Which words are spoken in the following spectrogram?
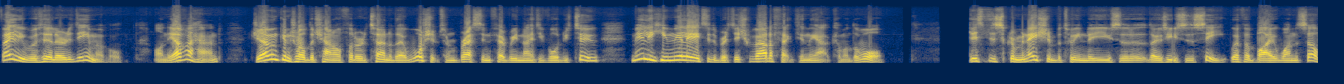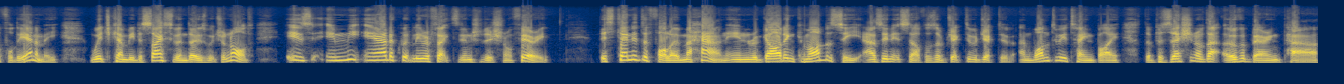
Failure was irredeemable. On the other hand, German controlled the channel for the return of their warships from Brest in February 1942 merely humiliated the British without affecting the outcome of the war. This discrimination between the use of those uses of sea, whether by oneself or the enemy, which can be decisive and those which are not, is inadequately reflected in traditional theory. This tended to follow Mahan in regarding command of the sea as in itself as objective objective, and one to be attained by the possession of that overbearing power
